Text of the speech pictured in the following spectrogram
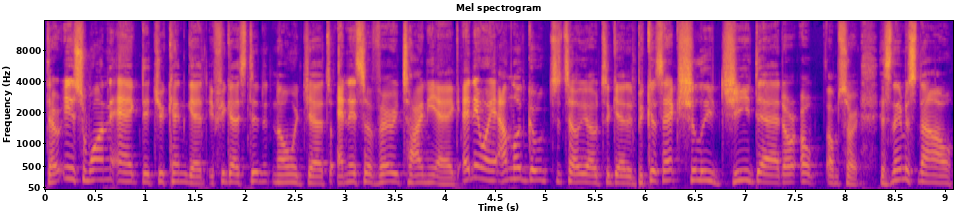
There is one egg that you can get if you guys didn't know it yet and it's a very tiny egg. Anyway i'm not going to tell you how to get it because actually g-dad or oh i'm sorry his name is now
